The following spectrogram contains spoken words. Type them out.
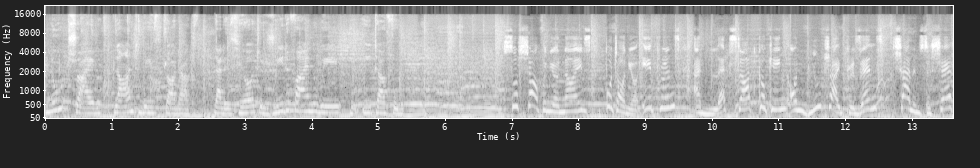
Blue Tribe plant-based product that is here to redefine the way we eat our food. So sharpen your knives, put on your aprons, and let's start cooking on Blue Tribe Presents Challenge the Chef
